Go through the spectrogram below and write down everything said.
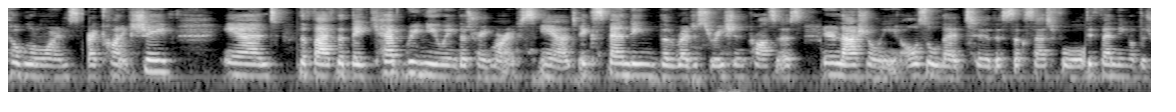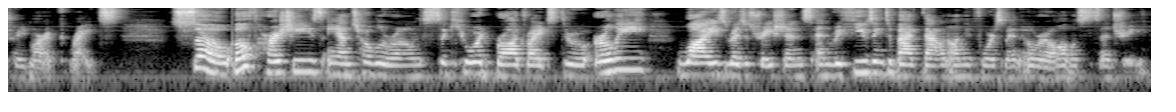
Toblerone's iconic shape and the fact that they kept renewing the trademarks and expanding the registration process internationally also led to the successful defending of the trademark rights. So both Hershey's and Toblerone secured broad rights through early wise registrations and refusing to back down on enforcement over almost a century.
